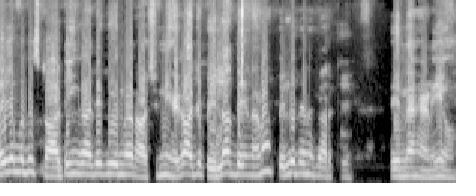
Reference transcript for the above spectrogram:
ਹਜੇ ਮਤਲਬ ਸਟਾਰਟਿੰਗ ਆ ਜੇ ਕੋਈ ਇੰਨਾ ਰਸ਼ ਨਹੀਂ ਹੈਗਾ। ਅੱਜ ਪਹਿਲਾ ਦਿਨ ਹੈ ਨਾ, ਪਹਿਲੇ ਦਿਨ ਕਰਕੇ ਇੰਨਾ ਹੈ ਨਹੀਂ ਉਹ।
